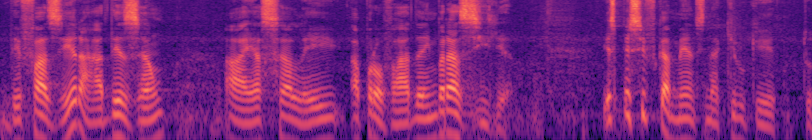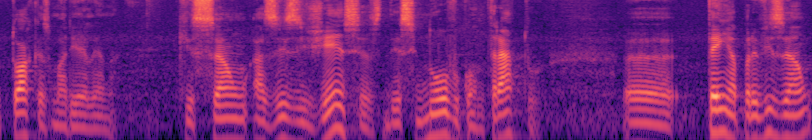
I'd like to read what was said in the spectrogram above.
de fazer a adesão a essa lei aprovada em Brasília. Especificamente naquilo que tu tocas, Maria Helena, que são as exigências desse novo contrato, uh, tem a previsão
